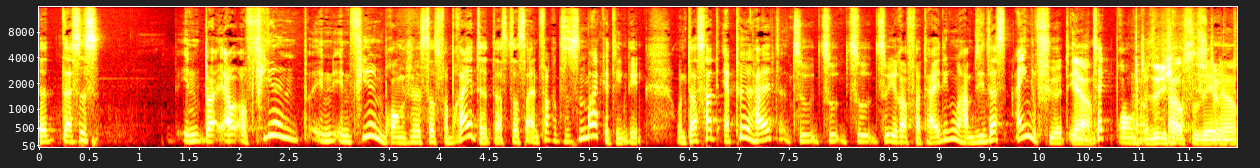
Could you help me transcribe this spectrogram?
Das, das ist. In, bei, auf vielen, in, in vielen Branchen ist das verbreitet, dass das einfach, das ist ein Marketing-Ding. Und das hat Apple halt zu, zu, zu, zu ihrer Verteidigung, haben sie das eingeführt in Ja. die Tech-Branche. Das würde ich auch so sehen, ja.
